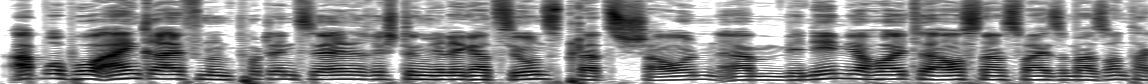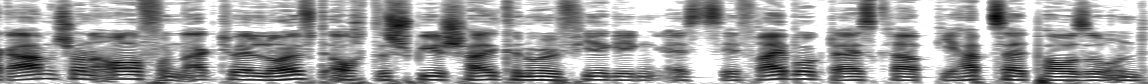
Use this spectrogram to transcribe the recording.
Apropos eingreifen und potenziell Richtung Relegationsplatz schauen. Ähm, wir nehmen ja heute ausnahmsweise mal Sonntagabend schon auf und aktuell läuft auch das Spiel Schalke 04 gegen SC Freiburg. Da ist gerade die Halbzeitpause und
